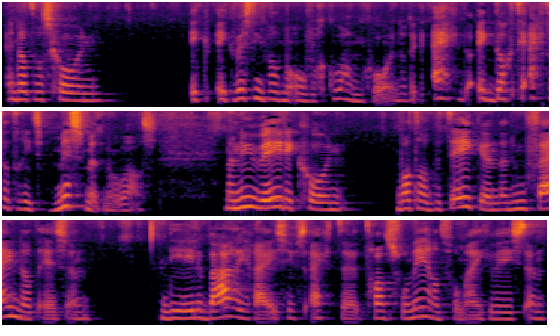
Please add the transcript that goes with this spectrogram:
En dat was gewoon... Ik, ik wist niet wat me overkwam gewoon. Dat ik, echt, ik dacht echt dat er iets mis met me was. Maar nu weet ik gewoon wat dat betekent en hoe fijn dat is. En die hele Bali-reis is echt uh, transformerend voor mij geweest. En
